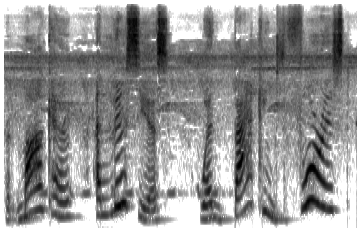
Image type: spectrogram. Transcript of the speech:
But Marco and Lucius went back into the forest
